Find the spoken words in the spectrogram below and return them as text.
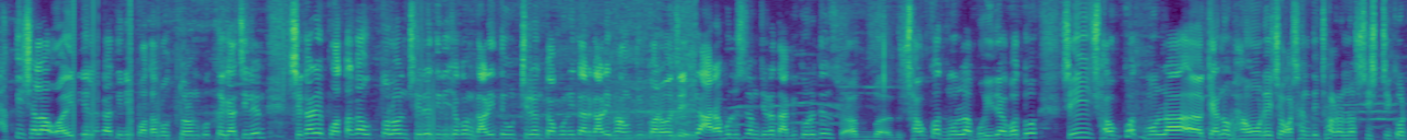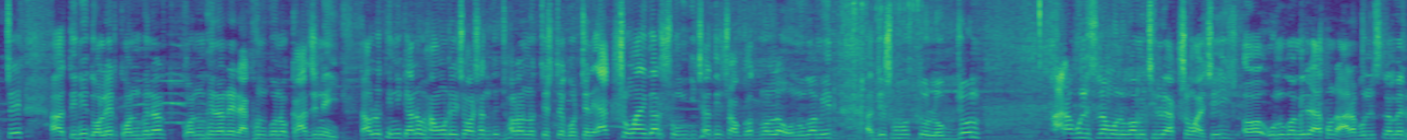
হাতিশালা ওয়াইরি এলাকায় তিনি পতাকা উত্তোলন করতে গেছিলেন, সেখানে পতাকা উত্তোলন ছেড়ে তিনি যখন গাড়িতে উঠছিলেন, তখনই তার গাড়ি ভাঙচুর করা হয়েছে। আরাবুল ইসলাম যেটা দাবি করেছেন শওকত মোল্লা বহিরাগত। সেই শওকত মোল্লা কেন ভাঙড় এসে অশান্তি ছড়ানোর সৃষ্টি করছে? তিনি দলের কনভেনার কনভেনারের এখন কোনো কাজ নেই, তাহলে তিনি কেন ভাঙড়ে এসে অশান্তি ছড়ানোর চেষ্টা করছেন? এক সময়কার সঙ্গী সাথী শকত মোল্লা, অনুগামীর যে সমস্ত লোকজন আরাবুল ইসলাম অনুগামী ছিল এক সময়। সেই অনুগামীরা এখন আরাবুল ইসলামের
